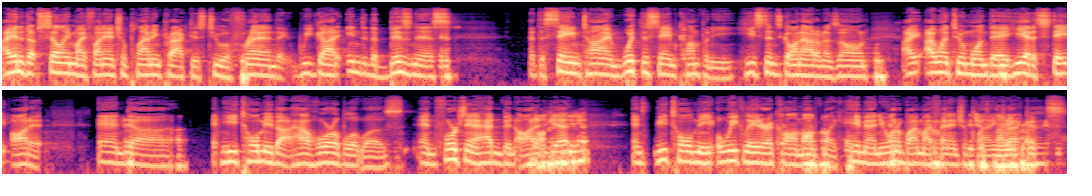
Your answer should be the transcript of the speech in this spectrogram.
i ended up selling my financial planning practice to a friend that we got into the business at the same time with the same company. He's since gone out on his own. I, I went to him one day. He had a state audit. And uh, and he told me about how horrible it was. And fortunately i hadn't been audited yet and he told me a week later, I call him up, like, hey, man, you want to buy my financial planning practice?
